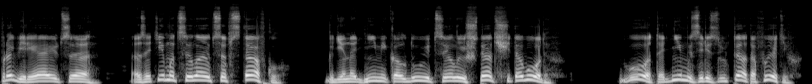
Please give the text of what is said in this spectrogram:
проверяются, а затем отсылаются в Ставку, где над ними колдует целый штат счетоводов. Вот одним из результатов этих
